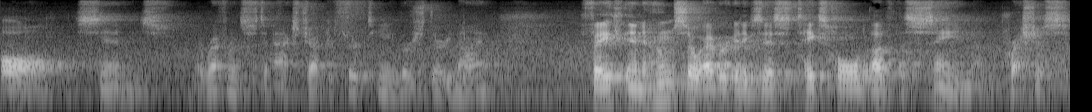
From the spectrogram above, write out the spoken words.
all sins. A reference to Acts chapter 13, verse 39. Faith in whomsoever it exists takes hold of the same precious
